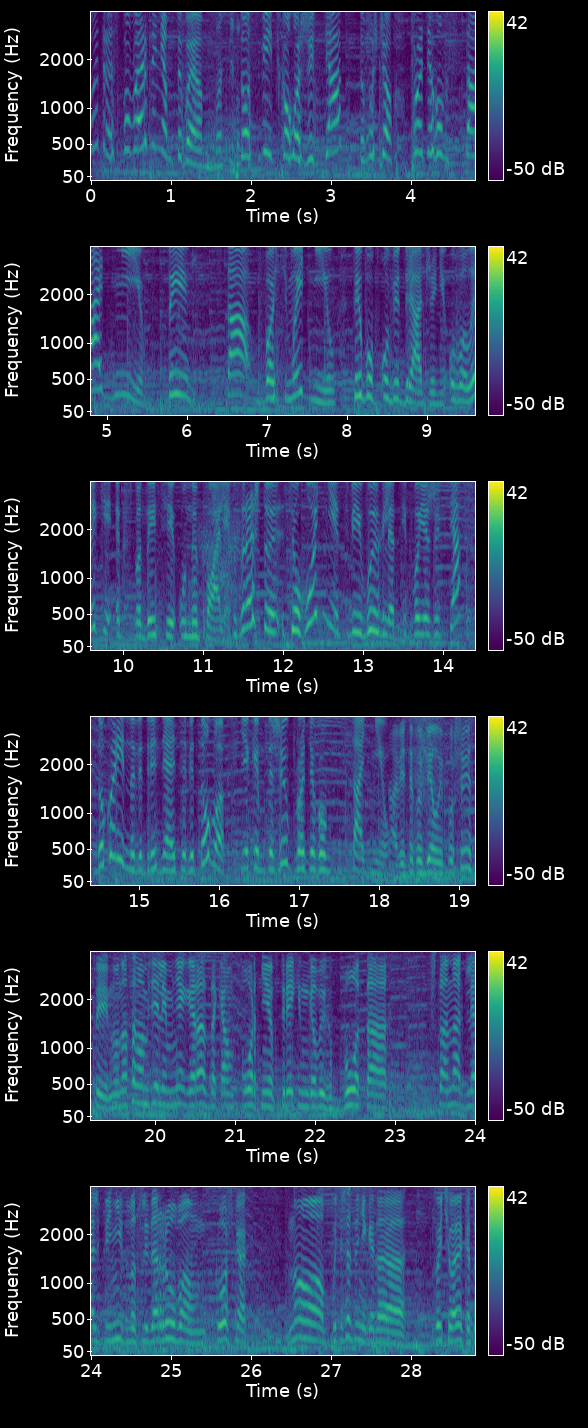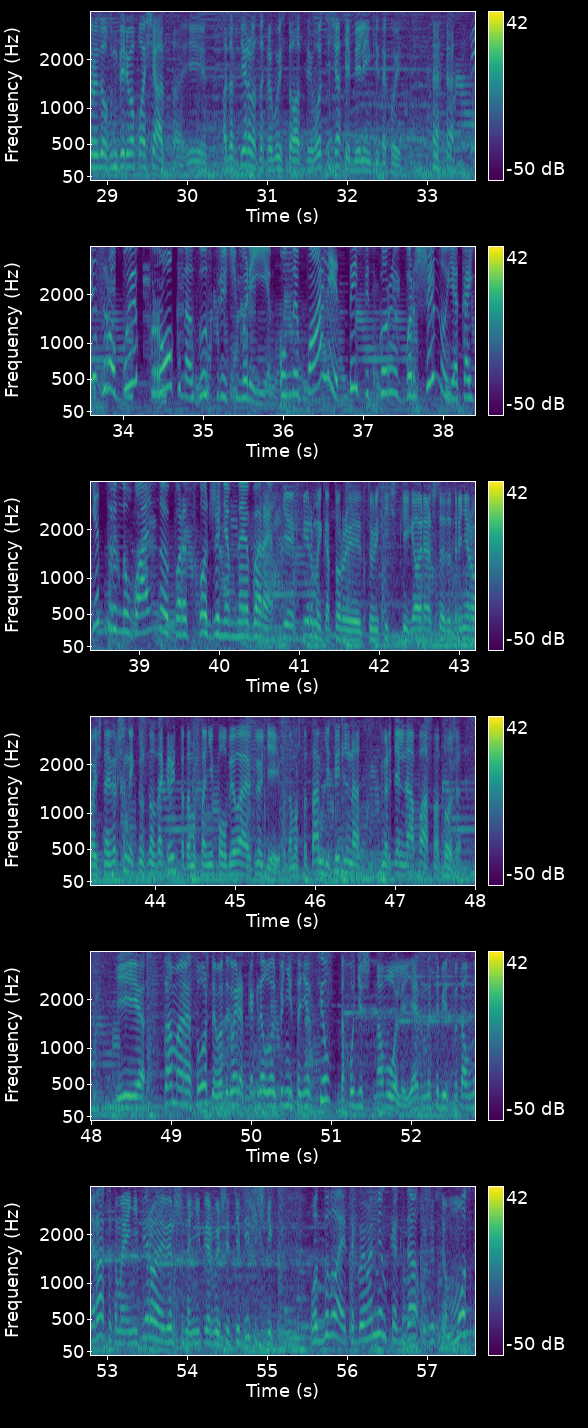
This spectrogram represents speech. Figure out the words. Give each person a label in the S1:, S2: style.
S1: Дмитре, з поверненням тебе
S2: Спасибо.
S1: до світського життя, тому що протягом 100 днів ти 108 днів ти був у відрядженні у великій експедиції у Непалі. Зрештою, сьогодні твій вигляд і твоє життя докорінно відрізняється від того, яким ти жив протягом 100 днів.
S2: А, весь такой белый пушистый. Но на самом деле мне гораздо комфортнее в трекинговых ботах, в штанах для альпинизма с ледорубом, в кошках. Но путешественник это такой человек, который должен перевоплощаться и адаптироваться к любой ситуации. Вот сейчас я беленький такой.
S1: Ти зробив крок на зустріч мрії. У Непалі ти підкорив вершину, яка є тренувальною перед сходженням на Еверест.
S2: Те фирмы, которые туристические говорят, что это тренировочная вершина, их нужно закрыть, потому что они поубивают людей, потому что там действительно смертельно опасно тоже. И самое сложное, вот говорят, когда у альпиниста нет сил, доходишь на воле. Я это на себе испытал не раз, это моя не первая вершина, не первый шеститысячник. Вот бывает такой момент, когда уже все, мозг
